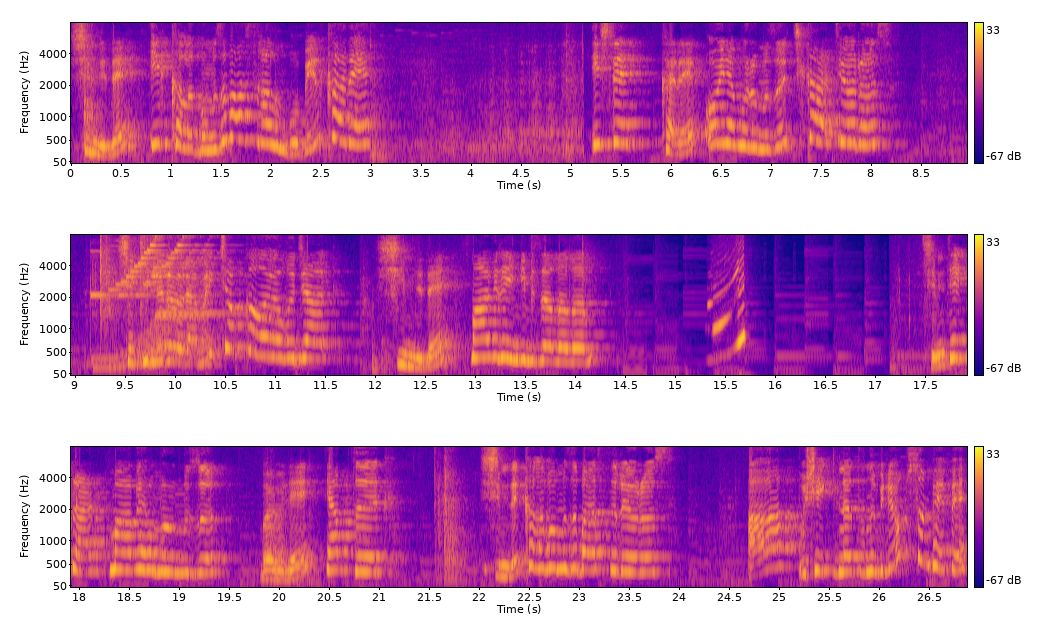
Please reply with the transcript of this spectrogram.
Şimdi de ilk kalıbımızı bastıralım. Bu bir kare. İşte kare oyun hamurumuzu çıkartıyoruz. Şekilleri öğrenmek çok kolay olacak. Şimdi de mavi rengimizi alalım. Şimdi tekrar mavi hamurumuzu böyle yaptık. Şimdi kalıbımızı bastırıyoruz. Aa, bu şeklin adını biliyor musun Pepe?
